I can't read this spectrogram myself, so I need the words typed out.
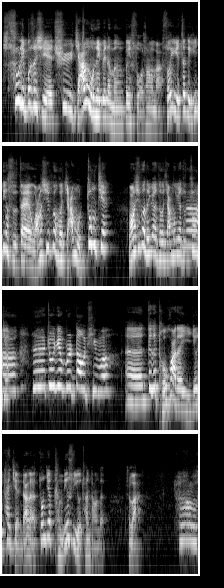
书里不是写去贾母那边的门被锁上了吗？所以这个一定是在王熙凤和贾母中间，王熙凤的院子和贾母院子中间。嗯，中间不是倒梯吗？呃，这个图画的已经太简单了，中间肯定是有穿堂的，是吧？穿堂，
